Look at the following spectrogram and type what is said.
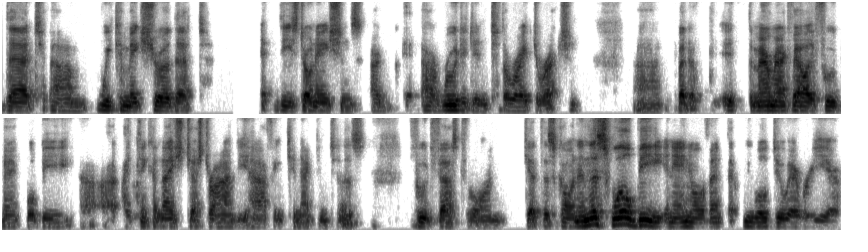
that um, we can make sure that these donations are, are rooted into the right direction. Uh, but it, the Merrimack Valley Food Bank will be, uh, I think, a nice gesture on behalf in connecting to this food festival and get this going. And this will be an annual event that we will do every year.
